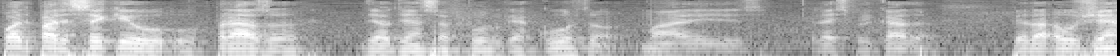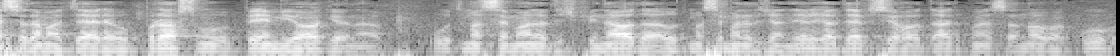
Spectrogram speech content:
pode parecer que o, o prazo de audiência pública é curto, mas ele é explicado pela urgência da matéria. O próximo PMO, que é na última semana de final da última semana de janeiro, já deve ser rodado com essa nova curva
